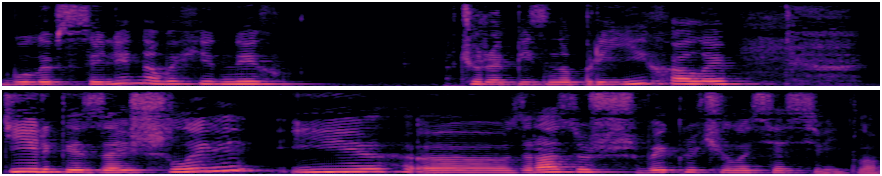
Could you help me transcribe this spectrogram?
були в селі на вихідних. Вчора пізно приїхали, тільки зайшли і е, зразу ж виключилося світло.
